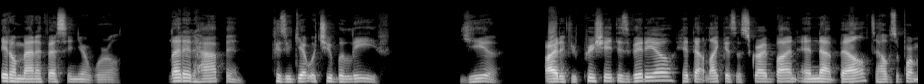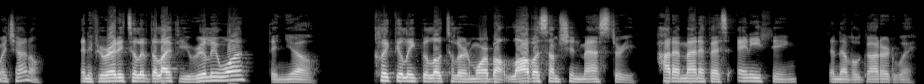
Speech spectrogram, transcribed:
It'll manifest in your world. Let it happen because you get what you believe. Yeah. All right, if you appreciate this video, hit that like and subscribe button and that bell to help support my channel. And if you're ready to live the life you really want, then yo, click the link below to learn more about Law of Assumption Mastery how to manifest anything the Neville Goddard way.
